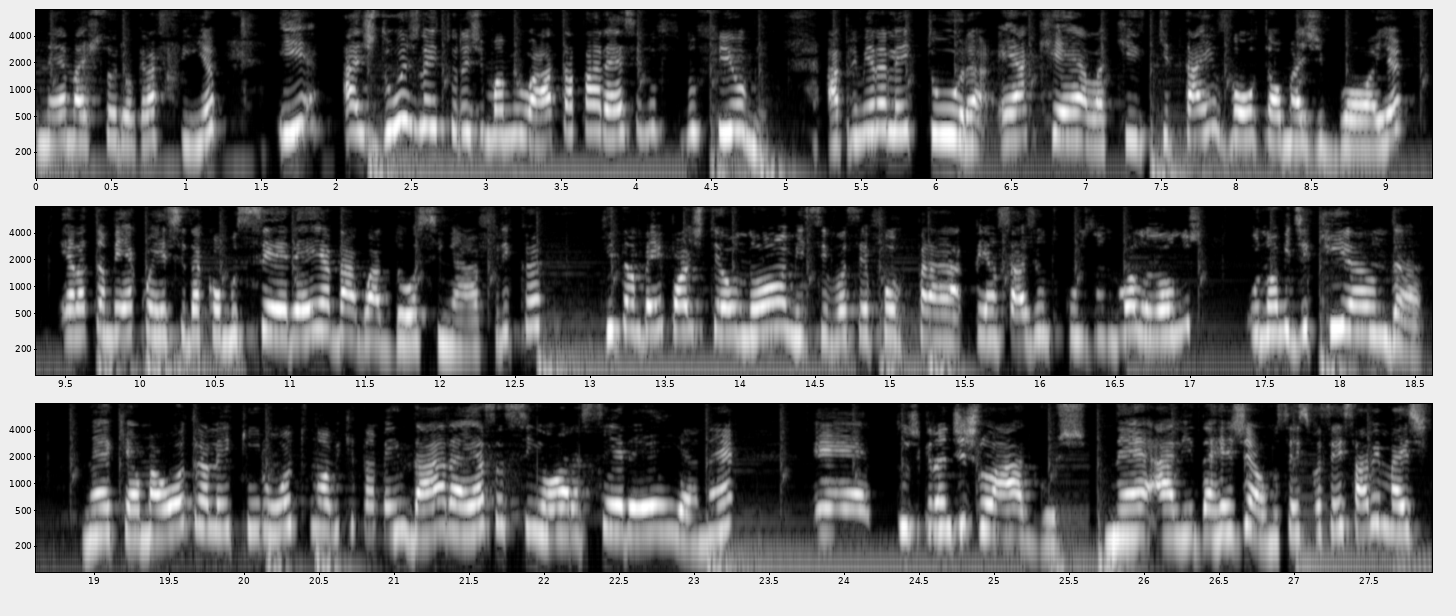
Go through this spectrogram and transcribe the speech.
né, na historiografia, e as duas leituras de Mamiwata aparecem no, no filme. A primeira leitura é aquela que está envolta a uma jiboia, ela também é conhecida como sereia da água doce em África, que também pode ter o nome, se você for para pensar junto com os angolanos, o nome de Kianda, né, que é uma outra leitura, um outro nome que também dá a essa senhora sereia, né, é, dos grandes lagos, né, ali da região. Não sei se vocês sabem, mas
